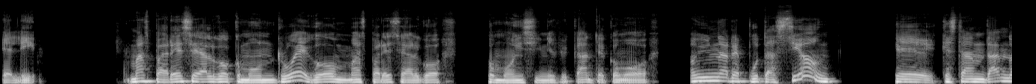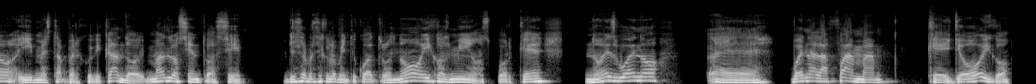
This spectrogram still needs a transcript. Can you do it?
Eli. Más parece algo como un ruego, más parece algo como insignificante, como una reputación que, que están dando y me está perjudicando. Más lo siento así. Dice el versículo 24, no, hijos míos, porque no es bueno, eh, buena la fama que yo oigo,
